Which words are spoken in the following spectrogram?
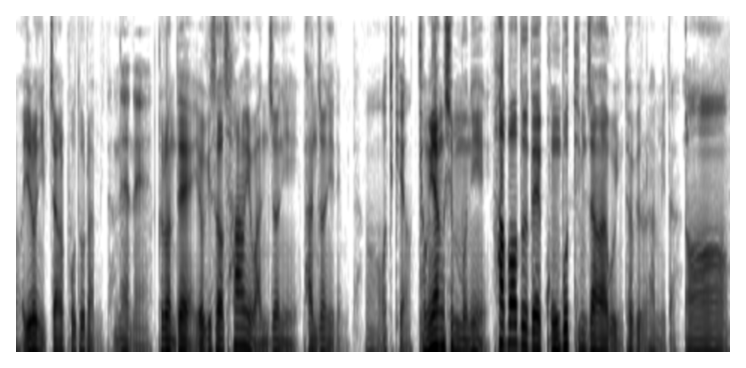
어, 이런 입장을 보도를 합니다. 네네. 그런데 여기서 상황이 완전히 반전이 됩니다. 어, 어떻게요? 경향신문이 하버드대 공보팀장하고 인터뷰를 합니다. 어.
